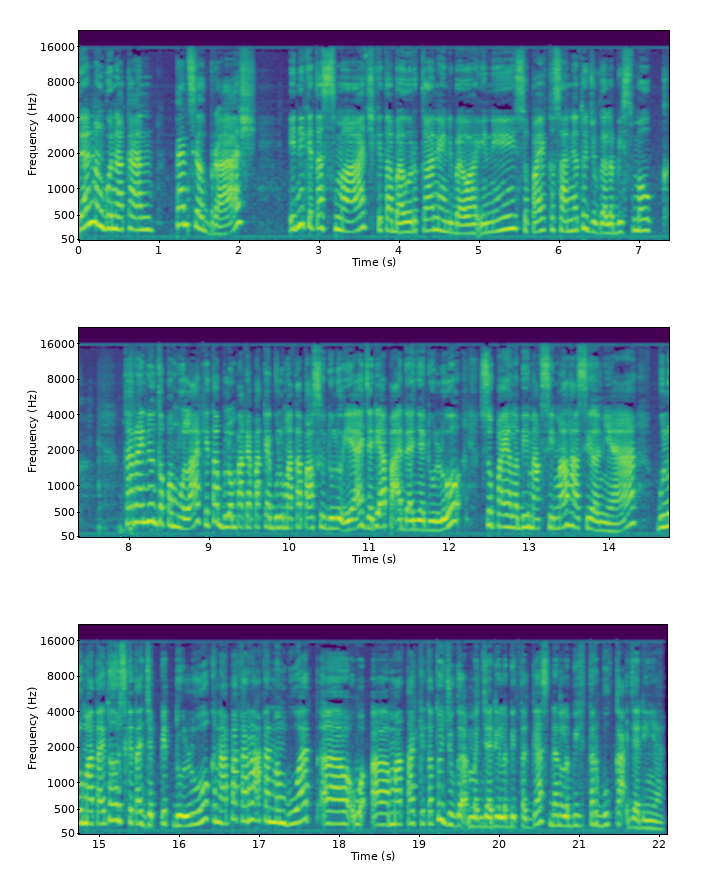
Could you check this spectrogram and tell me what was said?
Dan menggunakan pencil brush, ini kita smudge, kita baurkan yang di bawah ini supaya kesannya tuh juga lebih smoke. Karena ini untuk pemula, kita belum pakai-pakai bulu mata palsu dulu ya. Jadi apa adanya dulu supaya lebih maksimal hasilnya. Bulu mata itu harus kita jepit dulu. Kenapa? Karena akan membuat uh, uh, mata kita tuh juga menjadi lebih tegas dan lebih terbuka jadinya.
